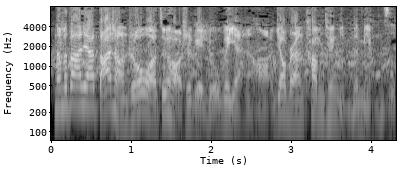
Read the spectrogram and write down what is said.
那么大家打赏之后啊，最好是给留个言哈，要不然看不清你们的名字。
